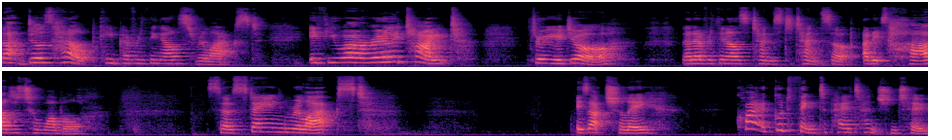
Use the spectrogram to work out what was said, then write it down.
that does help keep everything else relaxed. If you are really tight through your jaw, then everything else tends to tense up and it's harder to wobble. So staying relaxed is actually quite a good thing to pay attention to.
